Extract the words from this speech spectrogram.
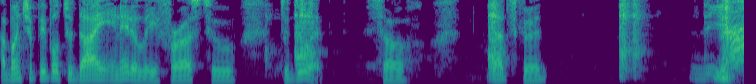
a bunch of people to die in Italy for us to to do it. So that's good. Yeah.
